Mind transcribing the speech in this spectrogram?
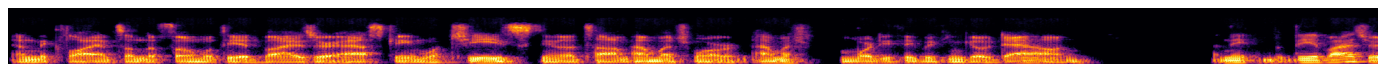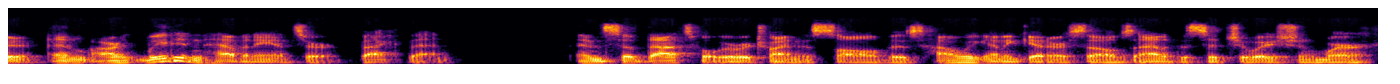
and the client's on the phone with the advisor asking, well, geez, you know, Tom, how much more, how much more do you think we can go down? And the, the advisor and our, we didn't have an answer back then. And so that's what we were trying to solve is how are we going to get ourselves out of the situation where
